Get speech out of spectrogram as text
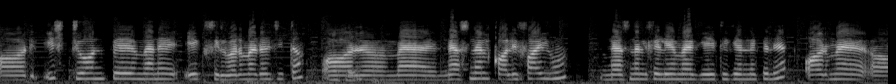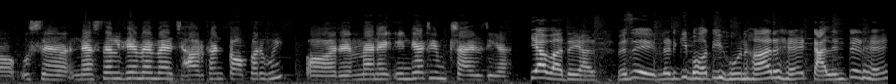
और ईस्ट जोन पे मैंने एक सिल्वर मेडल जीता और मैं नेशनल क्वालिफाई हूँ। नेशनल के लिए मैं गई थी खेलने के लिए और मैं उस नेशनल गेम में मैं झारखंड टॉपर हुई और मैंने इंडिया टीम ट्रायल दिया। क्या बात है यार। वैसे लड़की बहुत ही होनहार है, टैलेंटेड है।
